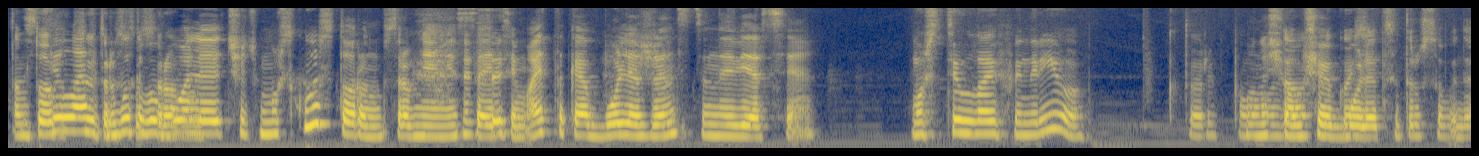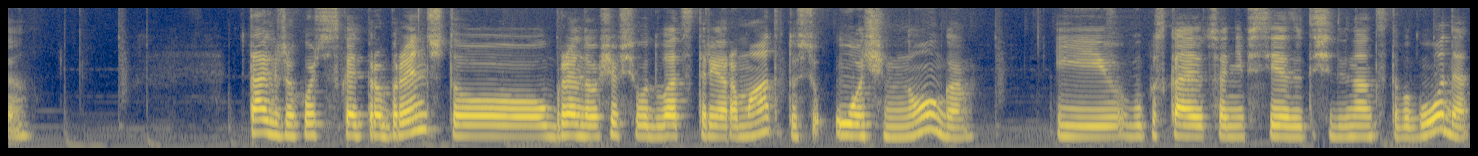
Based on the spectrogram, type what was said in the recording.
Там тоже Still Life как будто бы с ромом. более чуть в мужскую сторону в сравнении с этим, а это такая более женственная версия. Может, Still Life in Rio? Который, Он по-моему, еще да, вообще кокосик. более цитрусовый, да. Также хочется сказать про бренд, что у бренда вообще всего 23 аромата, то есть очень много. И выпускаются они все с 2012 года.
